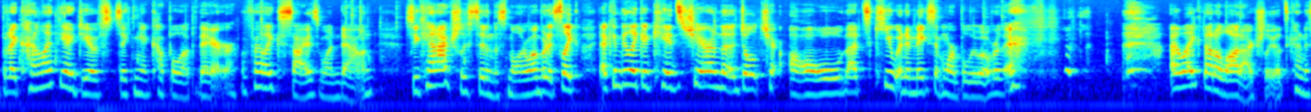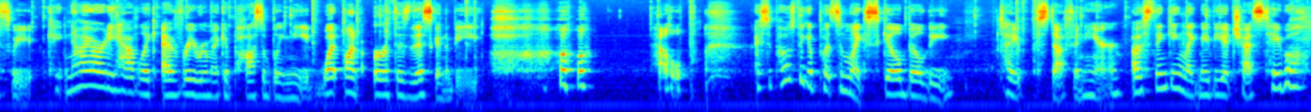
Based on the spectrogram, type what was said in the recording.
but I kind of like the idea of sticking a couple up there. What if I like size one down? So you can't actually sit in the smaller one, but it's like, that can be like a kid's chair and the adult chair. Oh, that's cute, and it makes it more blue over there. I like that a lot, actually. That's kind of sweet. Okay, now I already have like every room I could possibly need. What on earth is this gonna be? Help. I suppose we could put some like skill buildy type stuff in here. I was thinking like maybe a chess table.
